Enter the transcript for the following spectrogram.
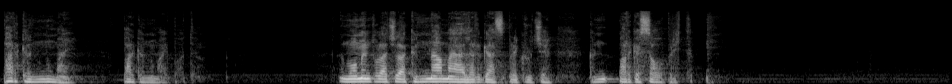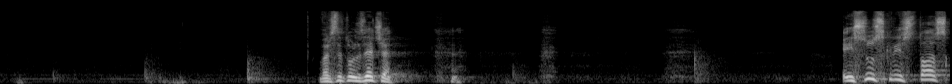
parcă nu mai, parcă nu mai pot. În momentul acela când n-a mai alergat spre cruce, când parcă s-a oprit. Versetul 10. Iisus Hristos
